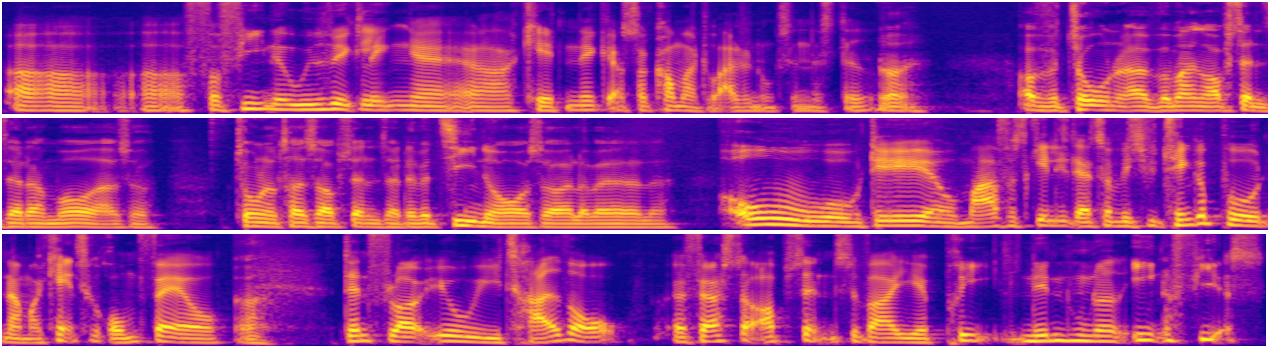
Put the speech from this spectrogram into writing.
og, og, forfine udviklingen af raketten, ikke? og så kommer du aldrig nogensinde afsted. Nej. Og, for to, og hvor mange opsendelser er der om året? Altså 250 opsendelser, er det hver 10 år så, eller hvad? Eller? Oh, det er jo meget forskelligt. Altså, hvis vi tænker på den amerikanske rumfærge, Ja. den fløj jo i 30 år. Øh, Første opsendelse var i april 1981,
